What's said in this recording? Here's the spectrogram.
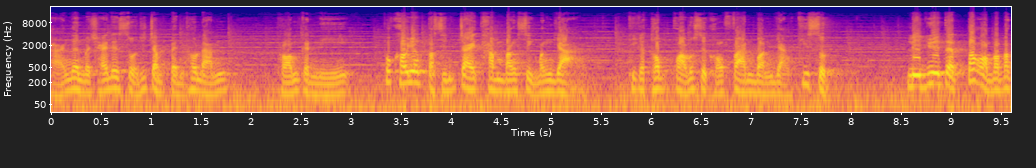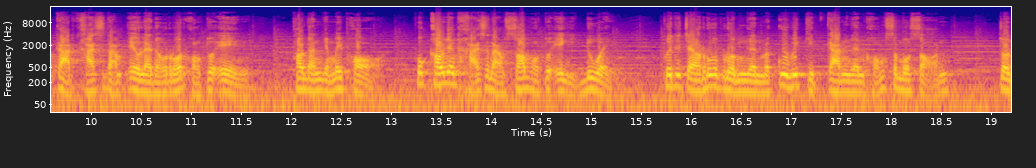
หาเงินมาใช้ในส่วนที่จำเป็นเท่านั้น พร้อมกันนี้ พวกเขายังตัดสินใจทำบางสิ่งบางอย่าง ที่กระทบความรู้สึกของแฟนบอลอย่างที่สุดลีดส์ยูไนเต็ดต้องออกมาประกาศขายสนามเอลแลนด์โรดของตัวเอง เท่านั้นยังไม่พอ พวกเขายังขายสนามซ้อมของตัวเองอีกด้วย เพื่อที่จะรวบรวมเงินมากู้วิกฤตการเงินของสโมสร จน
